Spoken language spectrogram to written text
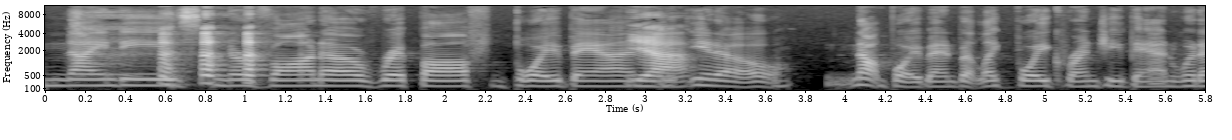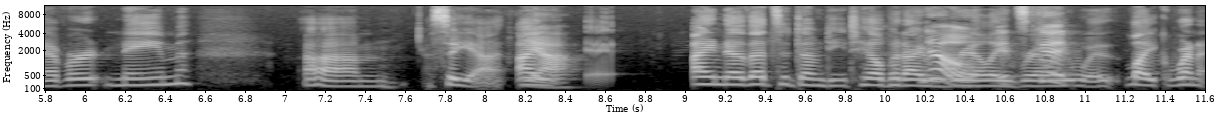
90s Nirvana ripoff boy band, Yeah. you know, not boy band but like boy grungy band whatever name. Um so yeah, Yeah. I I know that's a dumb detail, but I No, really, really good. was like when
